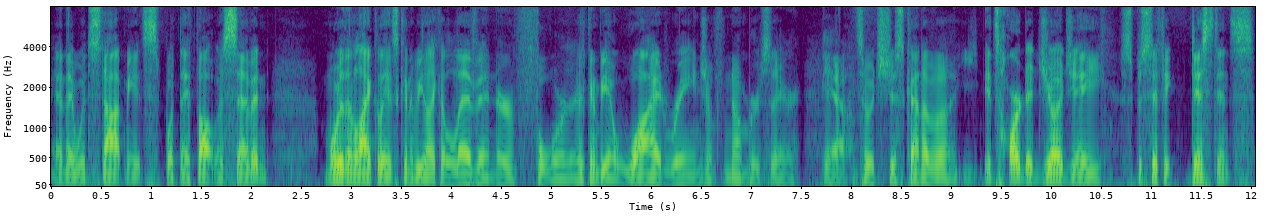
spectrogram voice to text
and they would stop me at what they thought was seven. More than likely, it's going to be like 11 or four. There's going to be a wide range of numbers there, Yeah, and so it's just kind of a. It's hard to judge a specific distance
